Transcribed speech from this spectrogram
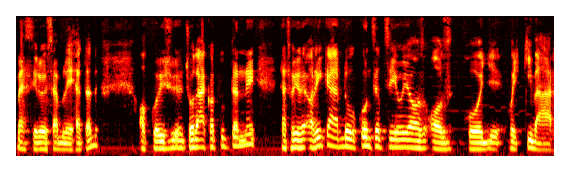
messziről szemléheted, akkor is csodákat tud tenni. Tehát, hogy a Ricardo koncepciója az az, hogy, hogy kivár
